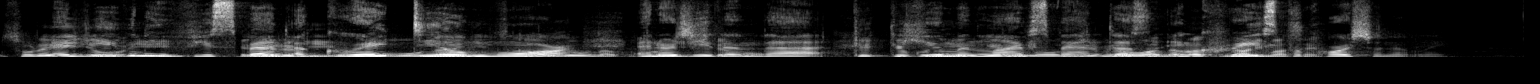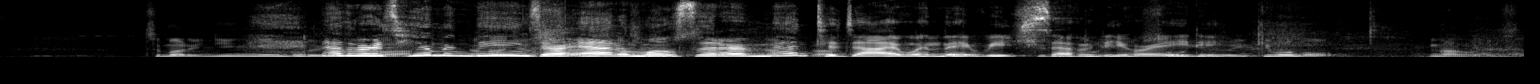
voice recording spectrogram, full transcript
それ以上にエネルギーを膨大に使うようなことにしても結局人間の寿命は長くなりません。つまり人間というのは70歳になるか、そういう生き物なのです。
